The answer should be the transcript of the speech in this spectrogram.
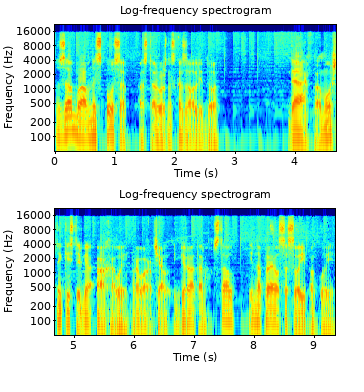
«Забавный способ», – осторожно сказал Лидо. «Да, помощник из тебя аховый», – проворчал император, встал и направился в свои покои.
